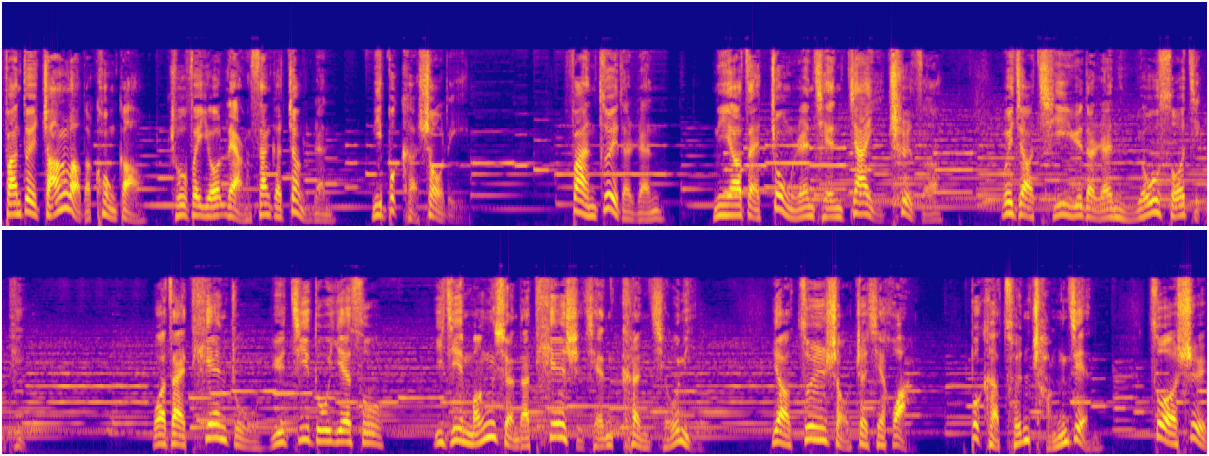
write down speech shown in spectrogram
反对长老的控告，除非有两三个证人，你不可受理。犯罪的人，你要在众人前加以斥责，为叫其余的人有所警惕。我在天主与基督耶稣，以及蒙选的天使前恳求你，要遵守这些话，不可存成见，做事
